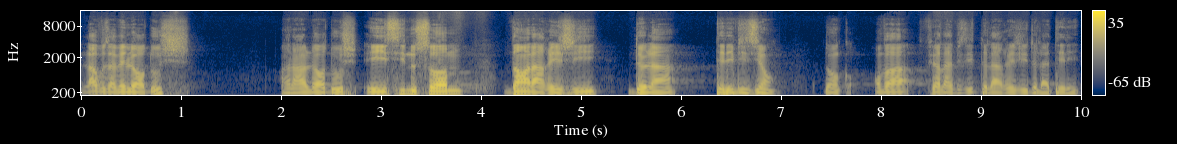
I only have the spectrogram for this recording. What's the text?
là, vous avez leur douche. Voilà, leur douche. Et ici, nous sommes dans la régie de la télévision. Donc, on va faire la visite de la régie de la télé.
